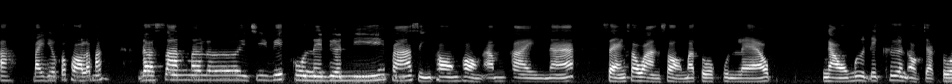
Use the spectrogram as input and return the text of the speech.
อะใบเดียวก็พอแล้วมั้งดอซันมาเลยชีวิตคุณในเดือนนี้ ฟ้าสีทองผ่องอำไพนะ แสงสว่างส่องมาตัวคุณแล้ว เงามืดได้เคลื่อนออกจากตัว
